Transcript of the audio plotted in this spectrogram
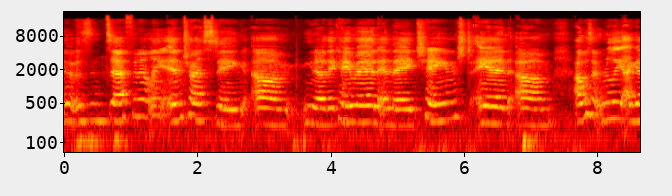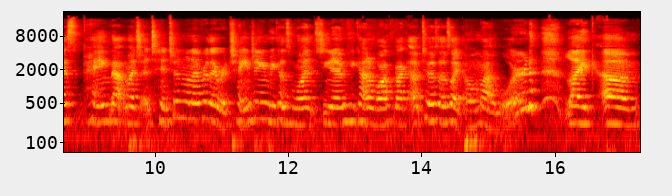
It was definitely interesting. Um, you know, they came in and they changed, and um, I wasn't really, I guess, paying that much attention whenever they were changing because once, you know, he kind of walked back up to us, I was like, oh my lord. like, um,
